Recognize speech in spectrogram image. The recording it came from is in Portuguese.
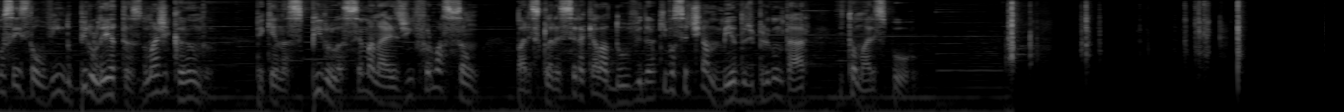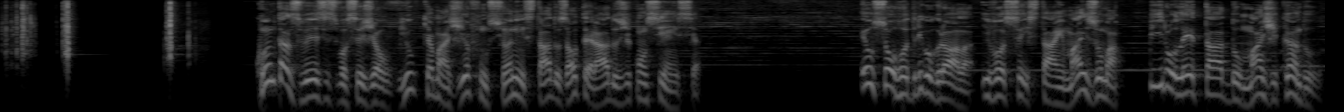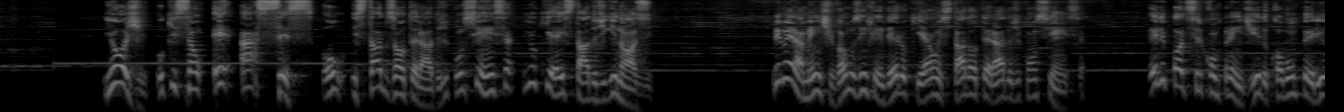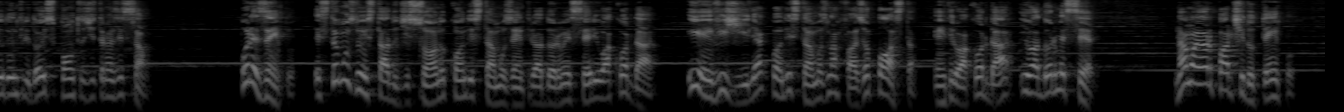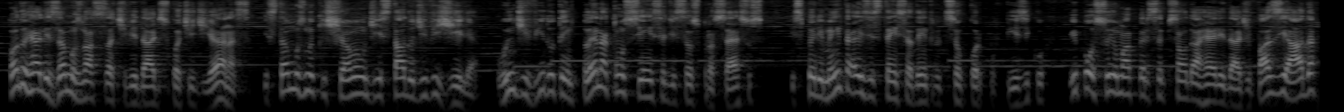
Você está ouvindo Piruletas do Magicando, pequenas pílulas semanais de informação para esclarecer aquela dúvida que você tinha medo de perguntar e tomar esporro. Quantas vezes você já ouviu que a magia funciona em estados alterados de consciência? Eu sou o Rodrigo Grola e você está em mais uma Piruleta do Magicando. E hoje, o que são EACs, ou estados alterados de consciência, e o que é estado de gnose. Primeiramente, vamos entender o que é um estado alterado de consciência. Ele pode ser compreendido como um período entre dois pontos de transição. Por exemplo, estamos no estado de sono quando estamos entre o adormecer e o acordar, e em vigília quando estamos na fase oposta, entre o acordar e o adormecer. Na maior parte do tempo, quando realizamos nossas atividades cotidianas, estamos no que chamam de estado de vigília. O indivíduo tem plena consciência de seus processos, experimenta a existência dentro de seu corpo físico e possui uma percepção da realidade baseada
